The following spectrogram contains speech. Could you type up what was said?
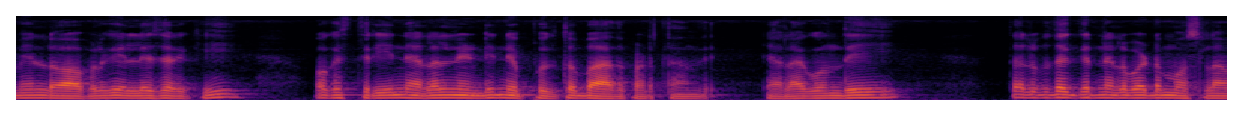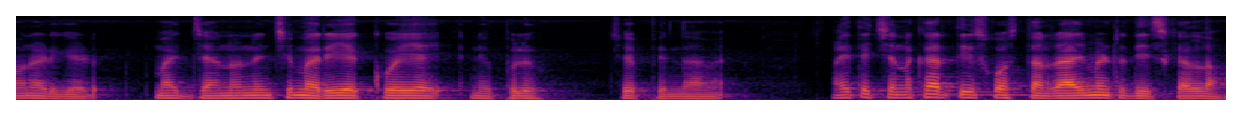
మేము లోపలికి వెళ్ళేసరికి ఒక స్త్రీ నెలల నిండి నొప్పులతో బాధపడుతుంది. ఎలాగుంది? తలుపు దగ్గర నిలబడ్డ ముసలామని అడిగాడు. మధ్యాహ్నం నుంచి మరీ ఎక్కువయ్యాయి నొప్పులు చెప్పింది ఆమె. అయితే చిన్న కారు తీసుకొస్తాను రాజమండ్రి తీసుకెళ్దాం.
